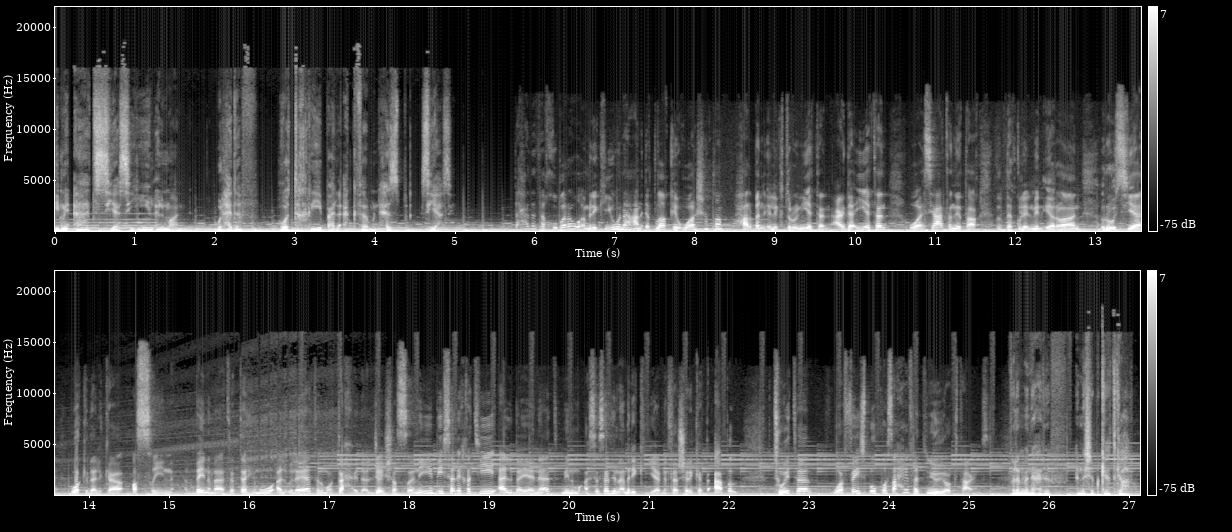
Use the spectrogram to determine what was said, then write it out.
لمئات السياسيين الألمان والهدف هو التخريب على أكثر من حزب سياسي. تحدث خبراء أمريكيون عن إطلاق واشنطن حربا إلكترونية عدائية واسعة النطاق ضد كل من إيران روسيا وكذلك الصين. بينما تتهم الولايات المتحدة الجيش الصيني بسرقة البيانات من مؤسسات أمريكية مثل شركة أبل تويتر وفيسبوك وصحيفة نيويورك تايمز. فلما نعرف أن شبكات كهرب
